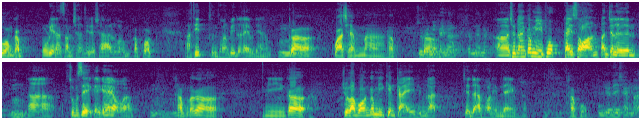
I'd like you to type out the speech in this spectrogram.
รวมกับ โรงเรียนอัสสัมชัญศรีราชารวมกับพวกอาทิตย์สุนทรพิษอะไรแบบเนี้ยครับอืมก็คว้าแชมป์มาครับ ชุดก็นั้นมีใครบ้างจำได้ไหมอ่าชุดนั้นก็มีพวกไกรสอนปัญเจริญอืมอ่าสุภเสกไก่แก้วครับ อืมครับแล้วก็มีก็จุฬาบอลก็มีเกรียงไกรพิมพ์รัตน์เจษฎาพรเห็มแดงครับครับผม ถึงจะได้แชมป์มา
